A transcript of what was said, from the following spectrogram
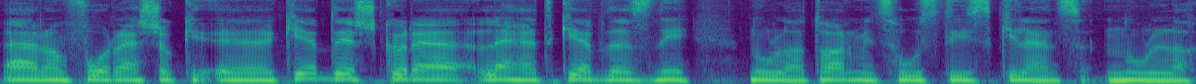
áramforrások eh, kérdésköre. Lehet kérdezni 0 30 20 10 9 0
